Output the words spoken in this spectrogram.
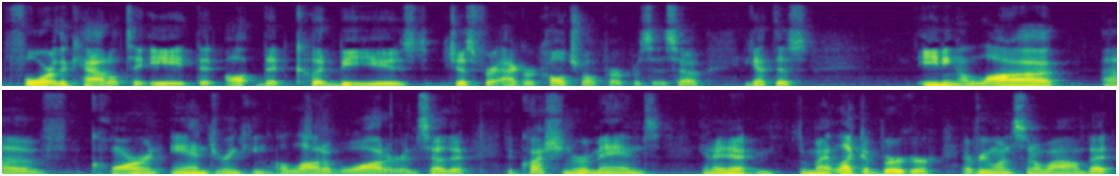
for the cattle to eat that all, that could be used just for agricultural purposes. So you got this eating a lot of corn and drinking a lot of water. And so the, the question remains, and I know we might like a burger every once in a while, but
